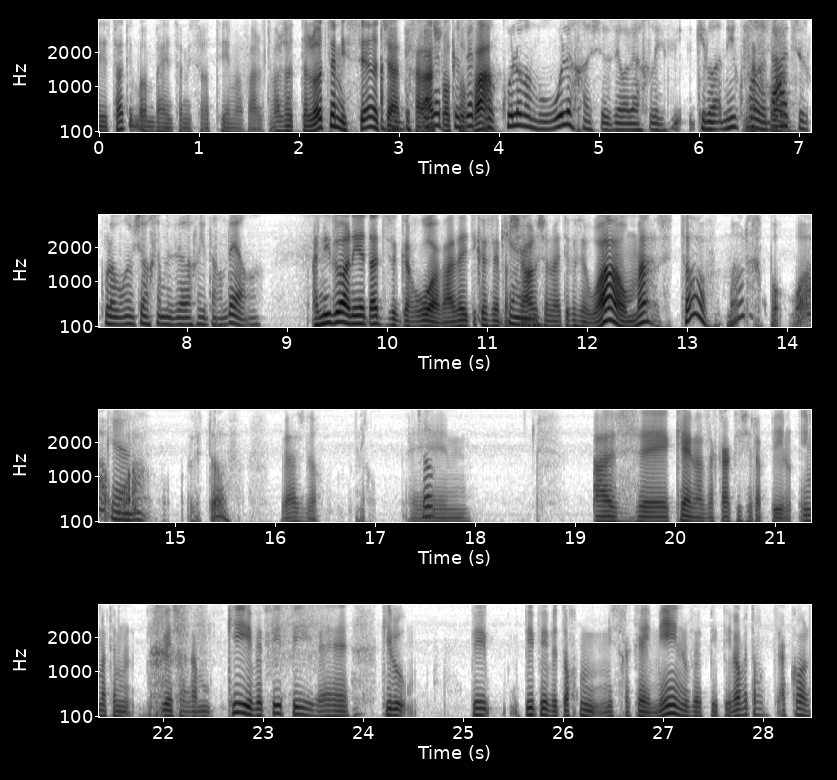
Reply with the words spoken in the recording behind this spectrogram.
יצאתי באמצע מסרטים, אבל אתה לא, אתה לא יוצא מסרט אבל שההתחלה שלו בסרט כזה טובה. כבר כולם אמרו לך שזה הולך ל... כאילו, אני כבר נכון. יודעת שכולם אומרים שהולכים לזה הולך להידרדר. אני לא, אני ידעתי שזה גרוע, ואז הייתי כזה, כן. בשעה הראשונה הייתי כזה, וואו, מה, זה טוב, מה הולך פה? וואו, כן. וואו, זה טוב. ואז לא, לא. טוב. אז אה, כן, אז הקקי של הפיל. אם אתם, יש שם גם קי ופיפי, וכאילו, פי- פיפי בתוך משחקי מין, ופיפי לא בתוך, הכל.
